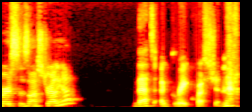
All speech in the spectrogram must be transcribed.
versus Australia? That's a great question.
